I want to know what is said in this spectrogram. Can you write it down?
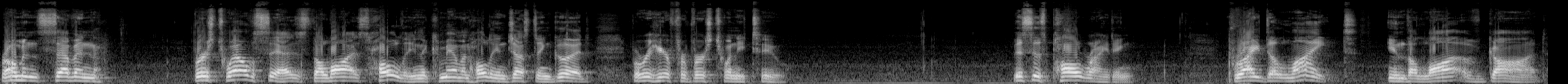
Romans 7, verse 12 says, The law is holy, and the commandment holy and just and good. But we're here for verse 22. This is Paul writing For I delight in the law of God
